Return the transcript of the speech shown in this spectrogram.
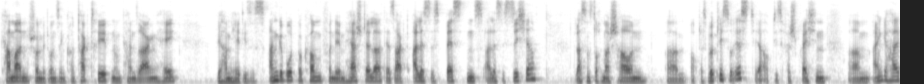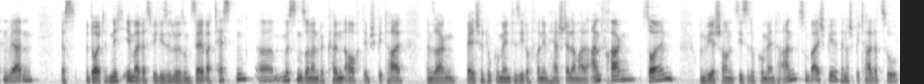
kann man schon mit uns in Kontakt treten und kann sagen, hey, wir haben hier dieses Angebot bekommen von dem Hersteller, der sagt, alles ist bestens, alles ist sicher. Lass uns doch mal schauen, ähm, ob das wirklich so ist, ja, ob diese Versprechen ähm, eingehalten werden. Das bedeutet nicht immer, dass wir diese Lösung selber testen äh, müssen, sondern wir können auch dem Spital dann sagen, welche Dokumente sie doch von dem Hersteller mal anfragen sollen. Und wir schauen uns diese Dokumente an, zum Beispiel, wenn das Spital dazu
